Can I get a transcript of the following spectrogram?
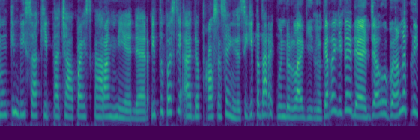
mungkin bisa kita capai sekarang nih ya Dar Itu pasti ada prosesnya nggak sih? Kita tarik mundur lagi nih Karena kita udah jauh banget nih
